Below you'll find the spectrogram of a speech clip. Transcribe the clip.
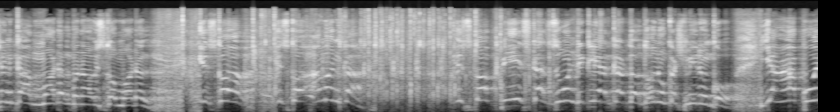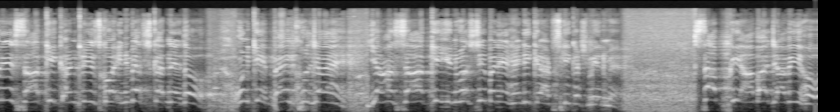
कॉपरेशन का मॉडल बनाओ इसको मॉडल इसको इसको अमन का, इसको पीस का जोन डिक्लेयर कर दो दोनों कश्मीरों को। यहाँ पूरे साक की कंट्रीज़ को इन्वेस्ट करने दो। उनके बैंक खुल जाए। यहाँ साक की यूनिवर्सिटी बने हैंडीक्राफ्ट्स की कश्मीर में। सबकी आवाजावी हो।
